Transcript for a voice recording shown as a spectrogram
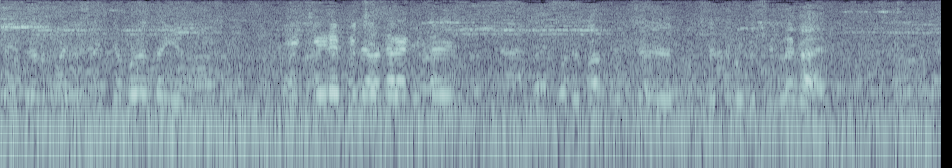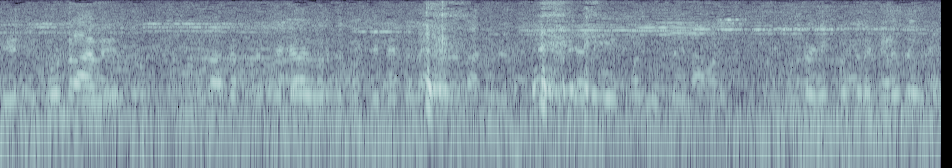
नेत्याला पाहिजे संख्याबळच नाही थोडेफार पक्ष पक्षाचे लोक शिल्लक आहेत. ते टिकून राहावे म्हणून आता प्रत्येकावर पक्ष नेत्याला गरज दाखवली एकमत होत नाही नावाला. म्हणून एकमत त्याला गरजच नाही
